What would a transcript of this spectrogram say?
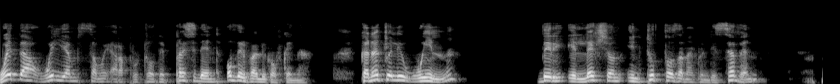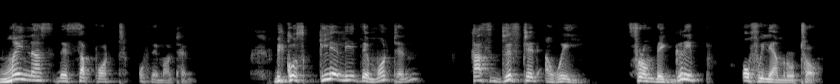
Whether William Samoei Arap Ruto, the president of the Republic of Kenya, can actually win the re-election in 2027 minus the support of the mountain. Because clearly the mountain has drifted away from the grip of William Ruto.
